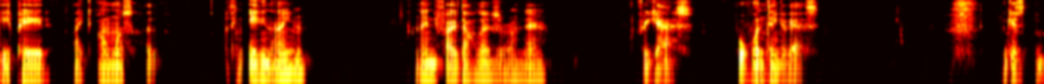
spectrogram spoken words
He paid like almost uh, I think 89 95 dollars around there for gas for one tank of gas. Because the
